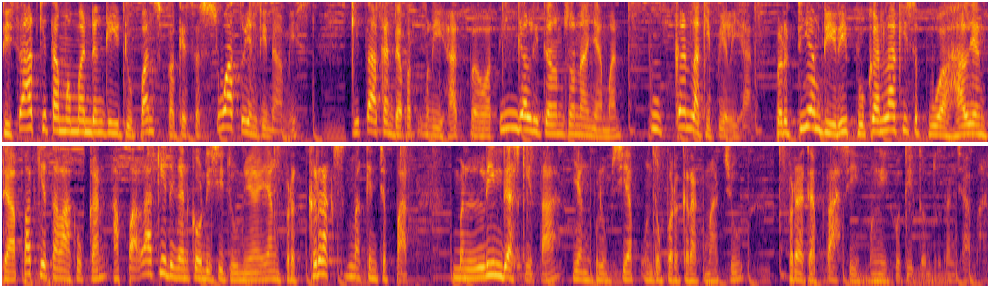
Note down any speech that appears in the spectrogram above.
di saat kita memandang kehidupan sebagai sesuatu yang dinamis, kita akan dapat melihat bahwa tinggal di dalam zona nyaman bukan lagi pilihan. Berdiam diri bukan lagi sebuah hal yang dapat kita lakukan, apalagi dengan kondisi dunia yang bergerak semakin cepat melindas kita yang belum siap untuk bergerak maju, beradaptasi mengikuti tuntutan zaman.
